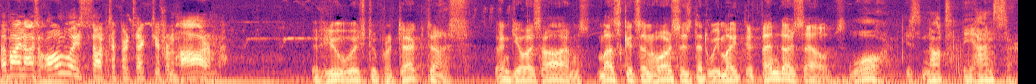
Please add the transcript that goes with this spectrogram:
Have I not always sought to protect you from harm? If you wish to protect us, then give us arms, muskets and horses that we might defend ourselves. War is not the answer.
